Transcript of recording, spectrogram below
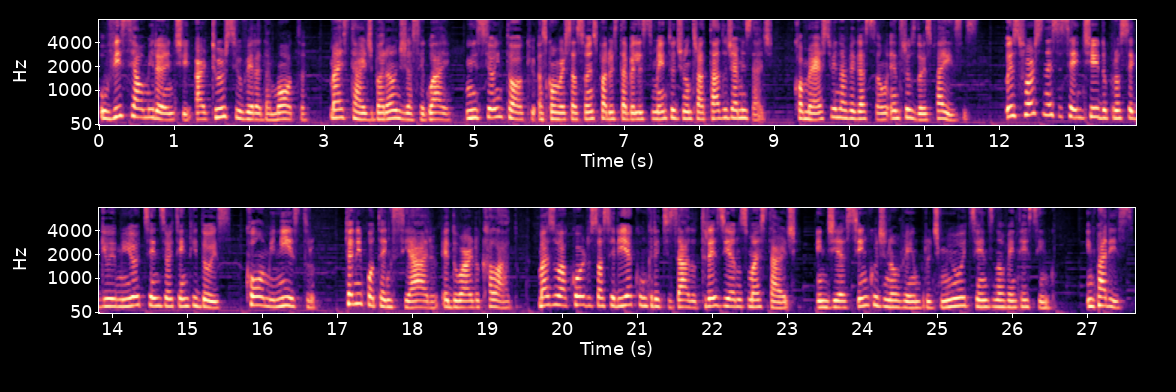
O vice-almirante Arthur Silveira da Mota mais tarde, Barão de Jaceguai iniciou em Tóquio as conversações para o estabelecimento de um tratado de amizade, comércio e navegação entre os dois países. O esforço nesse sentido prosseguiu em 1882, com o ministro plenipotenciário Eduardo Calado, mas o acordo só seria concretizado 13 anos mais tarde, em dia 5 de novembro de 1895, em Paris.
